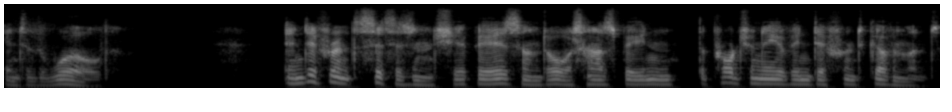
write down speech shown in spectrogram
into the world. Indifferent citizenship is, and always has been, the progeny of indifferent government.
